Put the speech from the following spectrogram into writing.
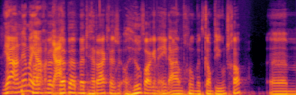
Ja, nee, maar ja... We, ja. we hebben met Heracles al heel vaak in één adem genoemd met kampioenschap. Ehm,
